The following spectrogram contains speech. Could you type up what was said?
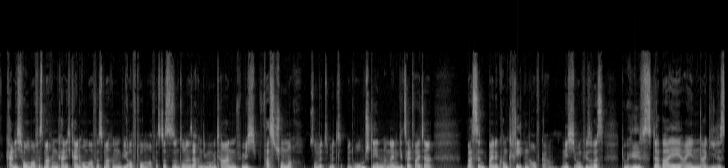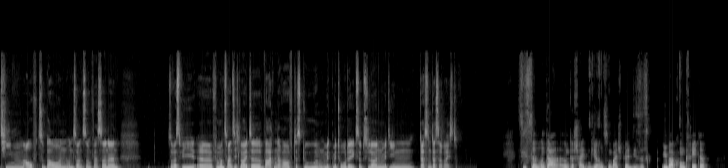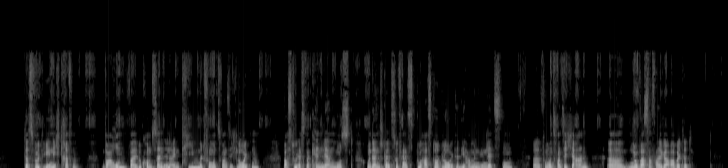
kann ich Homeoffice machen? Kann ich kein Homeoffice machen? Wie oft Homeoffice? Das sind so eine Sachen, die momentan für mich fast schon noch so mit, mit, mit oben stehen. Und dann geht es halt weiter was sind meine konkreten Aufgaben? Nicht irgendwie sowas, du hilfst dabei, ein agiles Team aufzubauen und sonst irgendwas, sondern sowas wie äh, 25 Leute warten darauf, dass du mit Methode XY mit ihnen das und das erreichst. Siehst du, und da unterscheiden wir uns zum Beispiel, dieses überkonkrete, das wird eh nicht treffen. Warum? Weil du kommst dann in ein Team mit 25 Leuten was du erstmal kennenlernen musst. Und dann stellst du fest, du hast dort Leute, die haben in den letzten äh, 25 Jahren äh, nur Wasserfall gearbeitet.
